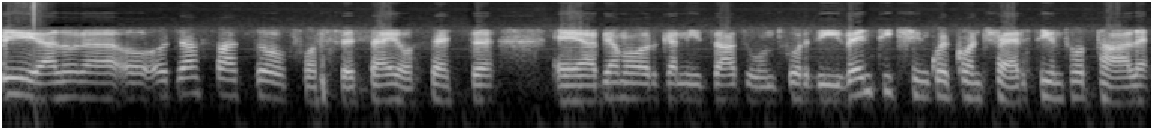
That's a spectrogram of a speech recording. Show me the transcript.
Sì, allora ho, già fatto forse sei o sette e abbiamo organizzato un tour di 25 concerti in totale,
